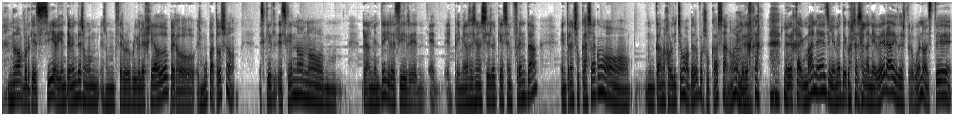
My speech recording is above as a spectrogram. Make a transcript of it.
No, porque sí, evidentemente es un, es un cerebro privilegiado, pero es muy patoso. Es que, es que no, no. Realmente, quiero decir, en- en- el primer asesino en serio que se enfrenta entra en su casa como. Nunca mejor dicho, como Pedro por su casa, ¿no? Y le deja, le deja imanes y le mete cosas en la nevera y dices, pero bueno, este,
